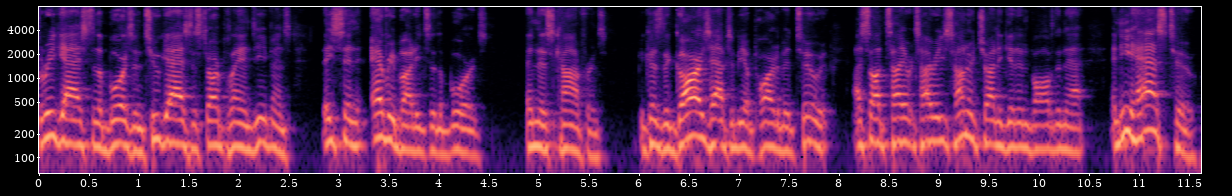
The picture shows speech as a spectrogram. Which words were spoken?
three guys to the boards and two guys to start playing defense. They send everybody to the boards in this conference because the guards have to be a part of it too. I saw Ty- Tyrese Hunter trying to get involved in that, and he has to.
